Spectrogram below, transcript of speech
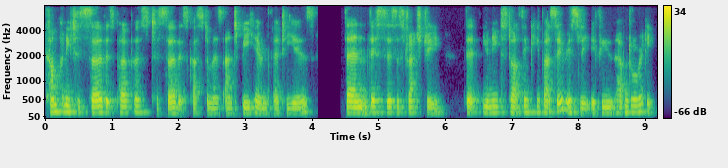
company to serve its purpose, to serve its customers, and to be here in 30 years? Then this is a strategy that you need to start thinking about seriously if you haven't already.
